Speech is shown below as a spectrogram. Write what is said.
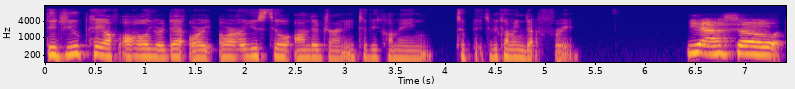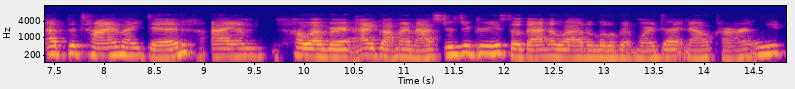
did you pay off all your debt or or are you still on the journey to becoming to, to becoming debt free yeah, so at the time I did. I am, however, I got my master's degree, so that allowed a little bit more debt now currently.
